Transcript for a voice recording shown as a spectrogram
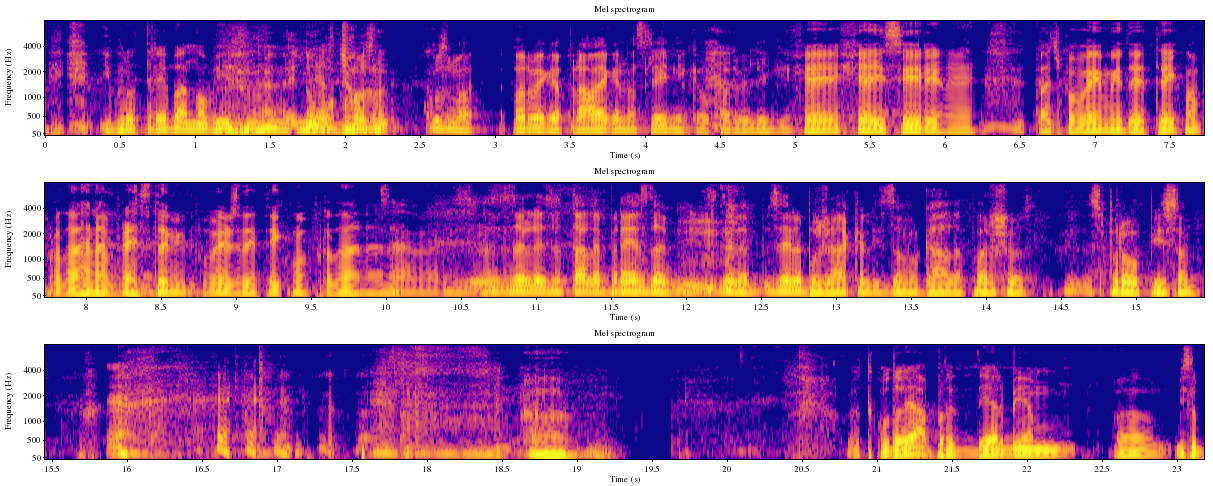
In bilo treba novi. Kuzma, prvega pravega naslednika v prvi ligi. Hej, hej, Siri, ne. Pač povej mi, da je tekma prodana, brez da mi poveš, da je tekma prodana. Ne. Zdaj za tale brez, da bi zdaj božakali za vogala prišel s pravopisom. Uh, Tako da ja, pred derbijem. Uh, mislim,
